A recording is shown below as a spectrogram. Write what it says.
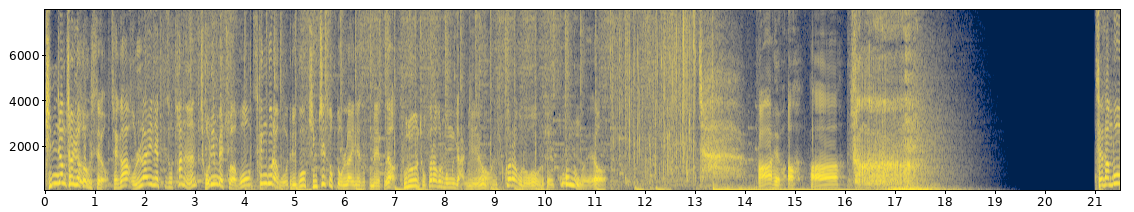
김장철이가 가고 있어요. 제가 온라인에서 파는 절임 배추하고 생굴하고 그리고 김치속도 온라인에서 구매했고요. 굴은 젓가락으로 먹는 게 아니에요. 숟가락으로 이렇게 퍼먹는 거예요. 자, 아 해요. 아, 아. 세상 모든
